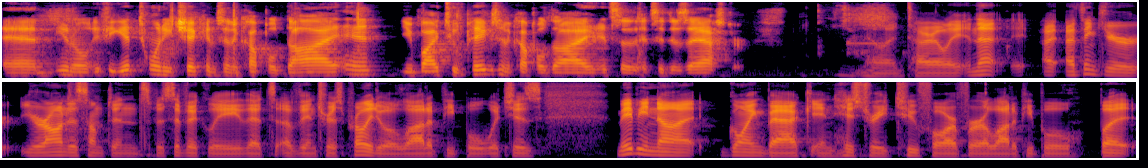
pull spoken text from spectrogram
And you know, if you get 20 chickens and a couple die, eh, you buy two pigs and a couple die, it's a it's a disaster. No, entirely. And that I, I think you're you're onto something specifically that's of interest probably to a lot of people, which is maybe not going back in history too far for a lot of people, but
